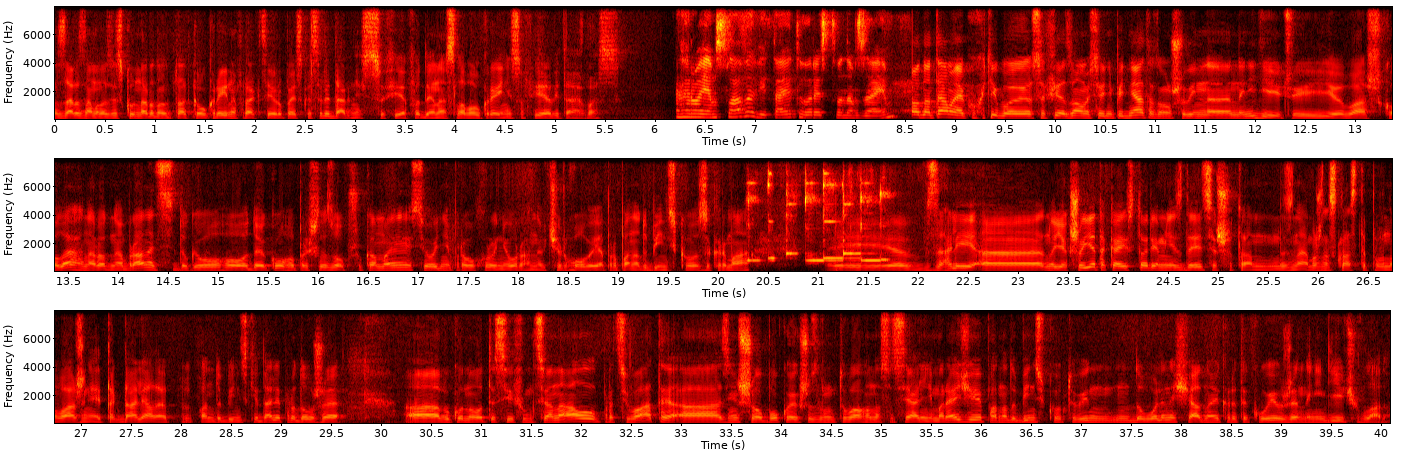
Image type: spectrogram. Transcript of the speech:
Зараз з нами на зв'язку народна депутатка України, фракція Європейська Солідарність Софія Федина. Слава Україні! Софія, вітаю вас. Героям слава вітаю товариство навзаєм. Одна тема, яку хотів би Софія з вами сьогодні підняти, тому що він е, нині діючий ваш колега, народний обранець, до якого до якого прийшли з обшуками сьогодні правоохоронні органи в чергове. Я про пана Дубінського, зокрема. І, взагалі, е, ну якщо є така історія, мені здається, що там не знаю, можна скласти повноваження і так далі, але пан Дубінський далі продовжує. е, Виконувати свій функціонал, працювати. А з іншого боку, якщо звернути увагу на соціальні мережі пана Дубінського, то він ну, доволі нещадно і критикує вже нині діючу владу.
